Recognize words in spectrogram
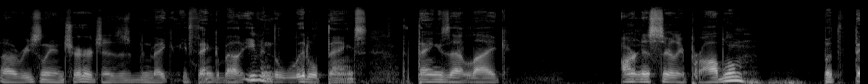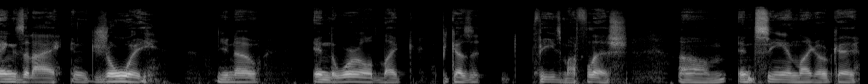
uh, recently in church, and it's been making me think about even the little things, the things that like aren't necessarily a problem, but the things that I enjoy, you know, in the world, like because it feeds my flesh, um, and seeing like, okay,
